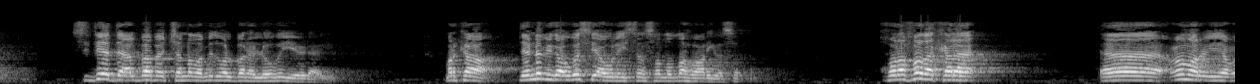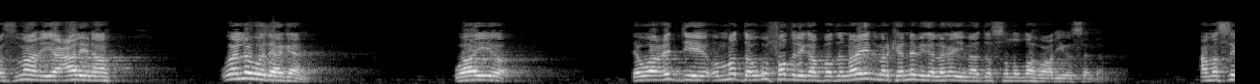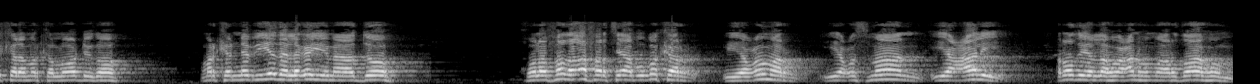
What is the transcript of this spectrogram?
siddeedda albaabee jannada mid walbana looga yeedhaayo. Marka dee nebiga uga sii awlaysan sala allahu alayh wasalam khulafada kale ee cumar iyo cuhmaan iyo calina waa la wadaagaan. Waayo dee waa ciddii ummadda ugu fadliga badnayd marka nebiga laga yimaado sala allahu alayh wasalam ama si kale marka loo dhigo marka nebiyada laga yimaado khulafada afartee abubakar iyo cumar iyo cuhmaan iyo cali radia allahu canhum wa ardaahum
